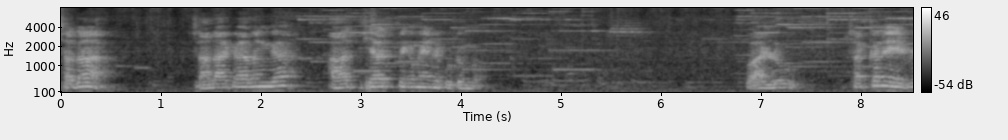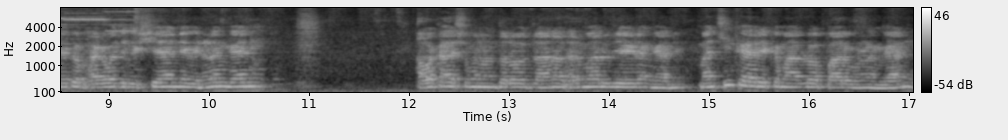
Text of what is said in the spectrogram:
సదా చాలా కాలంగా ఆధ్యాత్మికమైన కుటుంబం. వాళ్ళు చక్కని ఎట్లయితే భగవతి విషయాన్ని వినడం కానీ అవకాశం ఉన్నంతలో దాన ధర్మాలు చేయడం కానీ మంచి కార్యక్రమాల్లో పాల్గొనడం కానీ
